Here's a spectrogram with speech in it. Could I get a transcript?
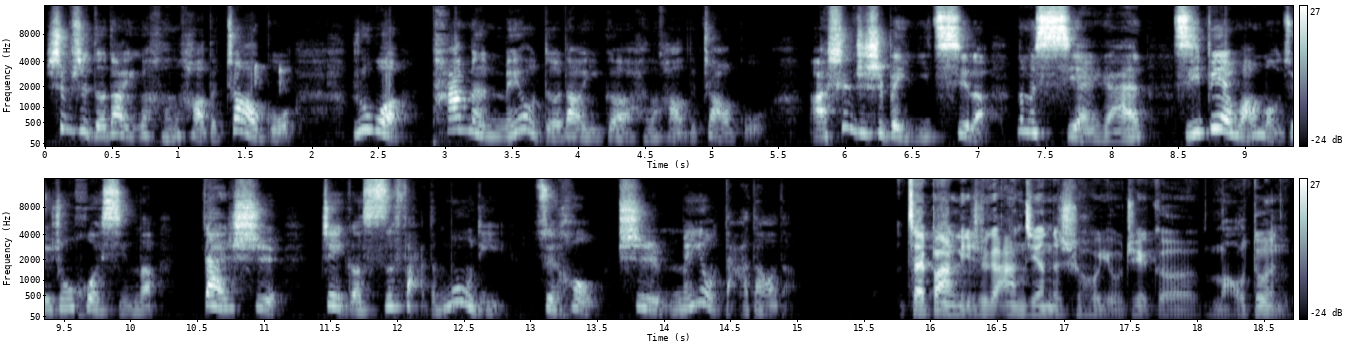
是不是得到一个很好的照顾？如果他们没有得到一个很好的照顾啊，甚至是被遗弃了，那么显然，即便王某最终获刑了，但是这个司法的目的最后是没有达到的。在办理这个案件的时候，有这个矛盾。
